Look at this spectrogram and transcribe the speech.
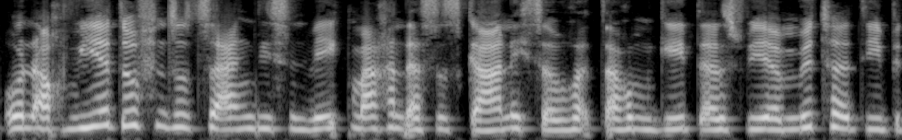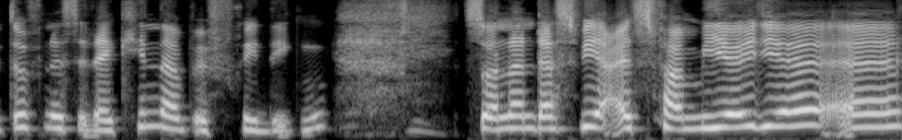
Und auch wir dürfen sozusagen diesen Weg machen, dass es gar nicht so darum geht, dass wir Mütter die Bedürfnisse der Kinder befriedigen, sondern dass wir als Familie äh,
